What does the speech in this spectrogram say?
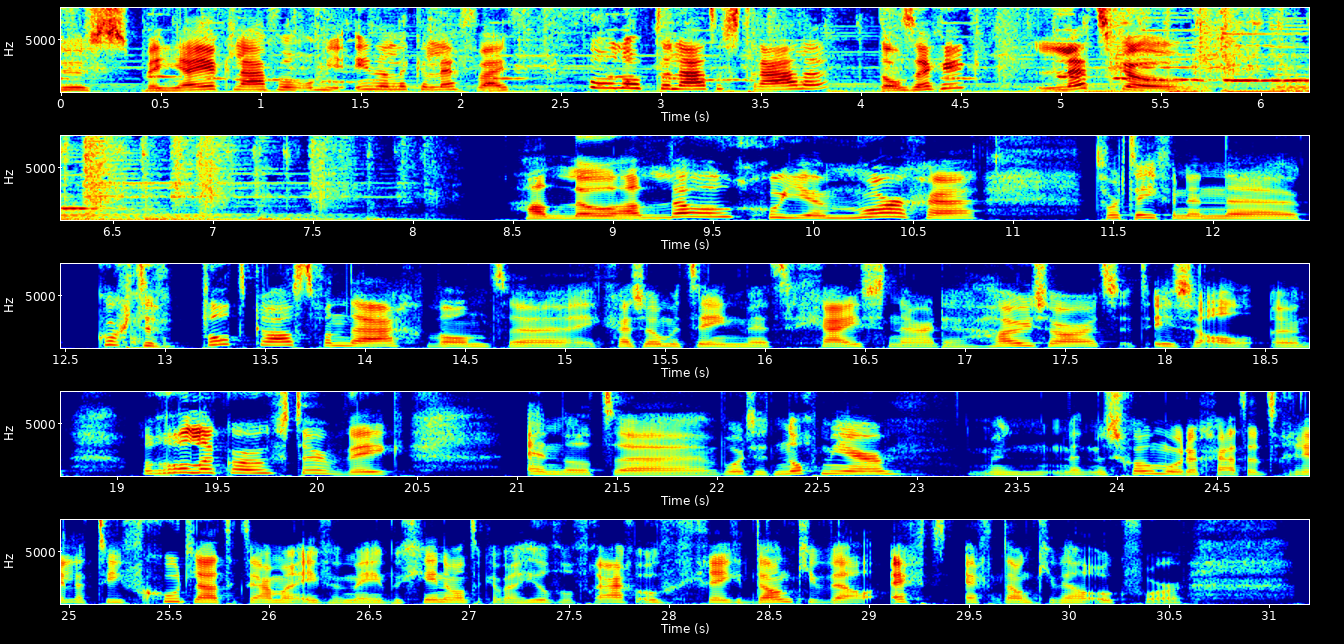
Dus ben jij er klaar voor om je innerlijke lefwijf volop te laten stralen? Dan zeg ik: let's go! Hallo, hallo, goedemorgen. Het wordt even een uh, korte podcast vandaag, want uh, ik ga zo meteen met Gijs naar de huisarts. Het is al een rollercoaster week en dat uh, wordt het nog meer met mijn schoonmoeder gaat het relatief goed. Laat ik daar maar even mee beginnen, want ik heb er heel veel vragen over gekregen. Dank je wel, echt, echt dank je wel ook voor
